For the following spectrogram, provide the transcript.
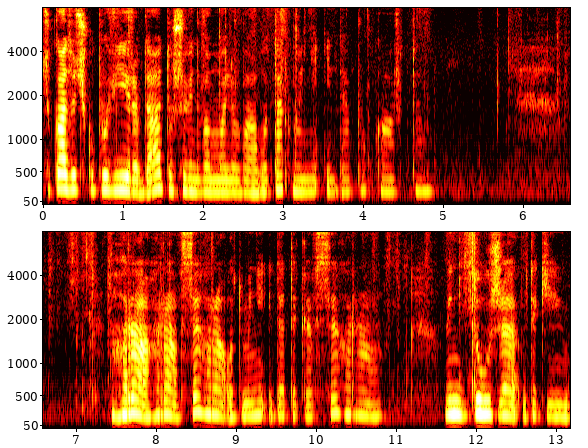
цю казочку повірив, да, то, що він вам малював. Отак мені іде по картам. Гра, гра, все гра. От мені іде таке, все гра. Він дуже такий.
